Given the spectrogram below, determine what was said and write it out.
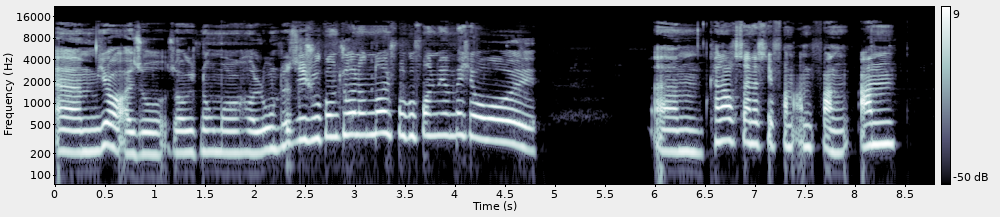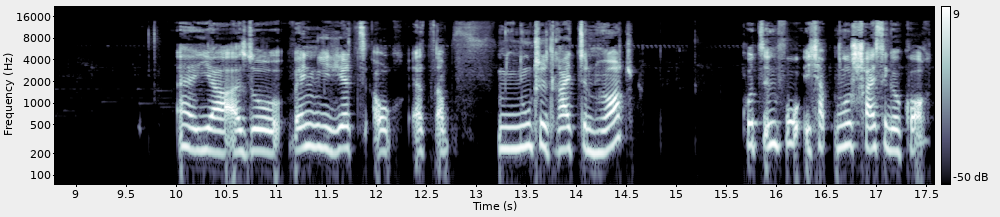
Ähm, ja, also sage ich nochmal Hallo und herzlich willkommen zu einer neuen Folge von mir, Michael. Ähm, kann auch sein, dass ihr von Anfang an. Äh, ja, also wenn ihr jetzt auch erst ab Minute 13 hört. Kurz Info, ich habe nur Scheiße gekocht.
